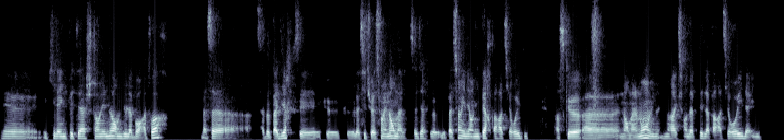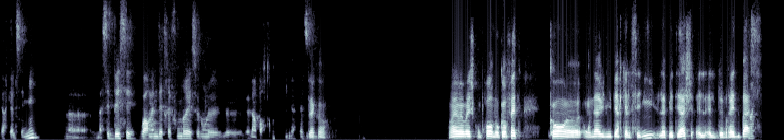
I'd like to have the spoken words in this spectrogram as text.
et, et qu'il a une PTH dans les normes du laboratoire, bah, ça ne veut pas dire que, que, que, la situation est normale. C'est-à-dire que le patient il est en hyperparathyroïdie. Parce que euh, normalement, une, réaction adaptée de la parathyroïde à une hypercalcémie, euh, bah, c'est de baisser, voire même d'être effondré selon l'importance de l'hypercalcémie. D'accord. Ouais, ouais, ouais, je comprends. Donc en fait, quand euh, on a une hypercalcémie, la PTH, elle, elle devrait être basse.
